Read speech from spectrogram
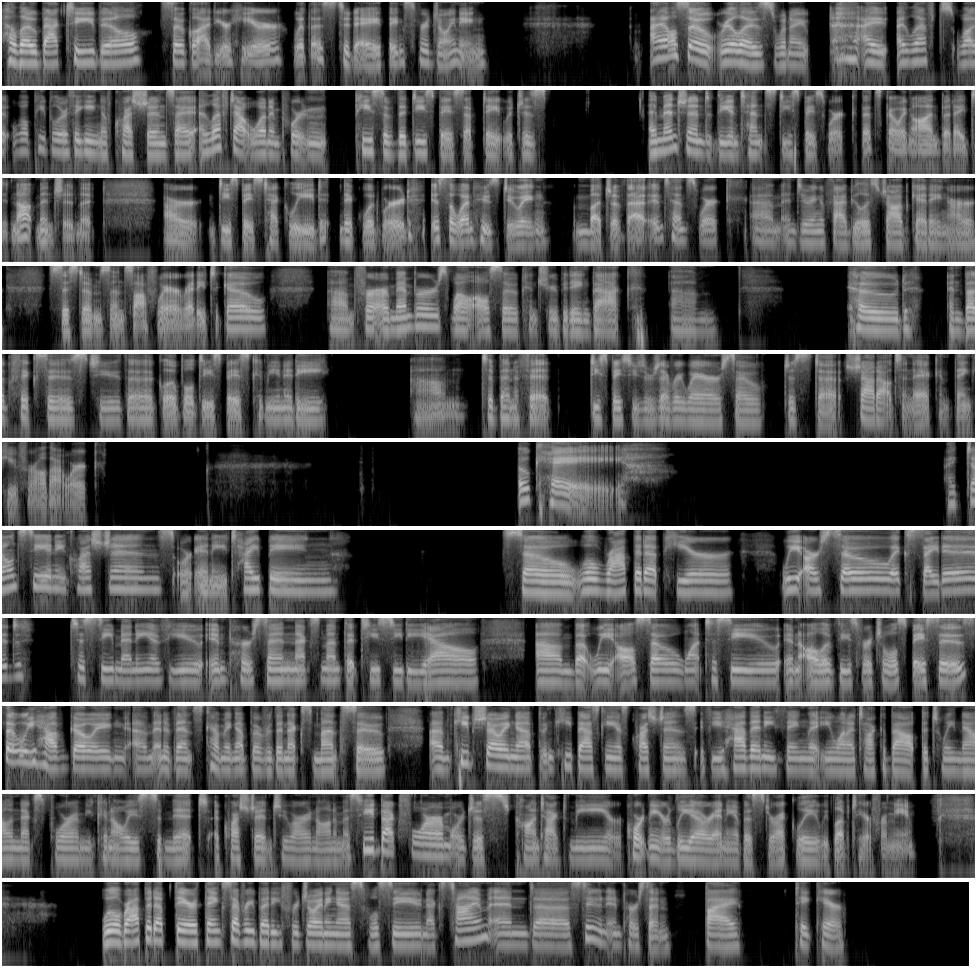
hello back to you, Bill. So glad you're here with us today. Thanks for joining. I also realized when I I, I left while while people are thinking of questions, I, I left out one important piece of the DSpace update, which is I mentioned the intense DSpace work that's going on, but I did not mention that our DSpace tech lead, Nick Woodward, is the one who's doing much of that intense work um, and doing a fabulous job getting our systems and software ready to go um, for our members while also contributing back um, code and bug fixes to the global DSpace community um, to benefit DSpace users everywhere. So just a shout out to Nick and thank you for all that work. Okay. I don't see any questions or any typing. So we'll wrap it up here. We are so excited to see many of you in person next month at TCDL. Um, but we also want to see you in all of these virtual spaces that we have going um, and events coming up over the next month. So um, keep showing up and keep asking us questions. If you have anything that you want to talk about between now and next forum, you can always submit a question to our anonymous feedback form or just contact me or Courtney or Leah or any of us directly. We'd love to hear from you. We'll wrap it up there. Thanks everybody for joining us. We'll see you next time and uh, soon in person. Bye. Take care.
